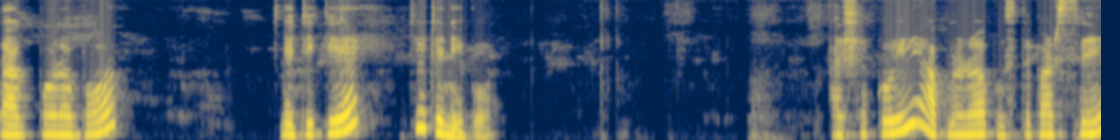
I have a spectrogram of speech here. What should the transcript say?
দাগ বরাবর এটিকে কেটে নিব। আশা করি আপনারা বুঝতে পারছেন।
